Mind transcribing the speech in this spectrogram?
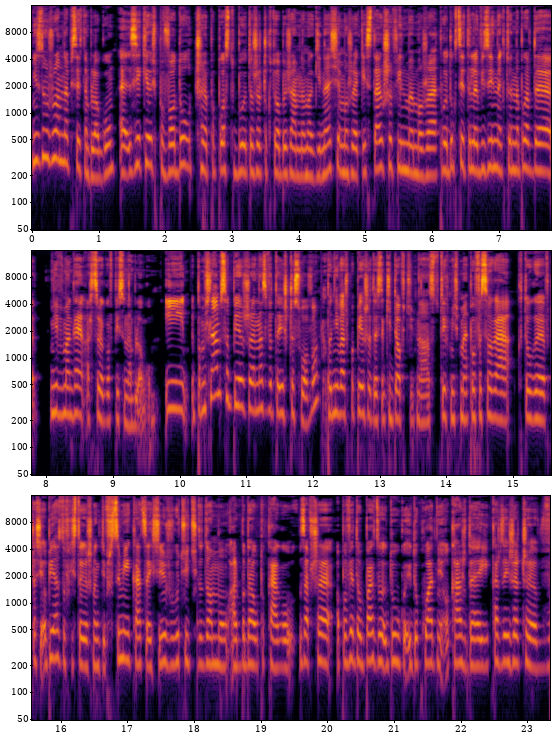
nie zdążyłam napisać na blogu, e, z jakiegoś powodu, czy po prostu były to rzeczy, które obejrzałam na marginesie, może jakieś starsze filmy, może produkcje telewizyjne, które naprawdę nie wymagają aż całego wpisu na blogu. I pomyślałam sobie, że nazwę to jeszcze słowo, ponieważ po pierwsze to jest taki dowcip na studiach mieliśmy profesora, który w czasie objazdów historycznych, gdzie wszyscy mieli kacę i chcieli już wrócić do domu albo do autokaru, zawsze opowiadał bardzo długo i dokładnie o każdej, każdej rzeczy w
